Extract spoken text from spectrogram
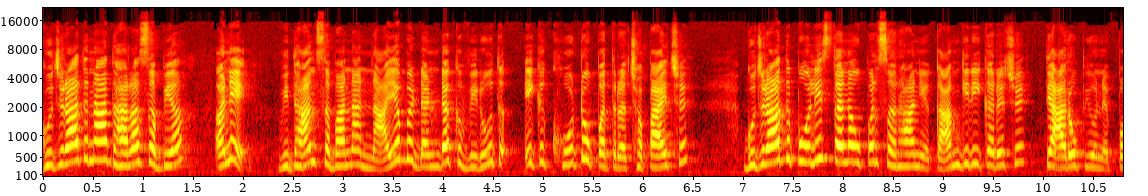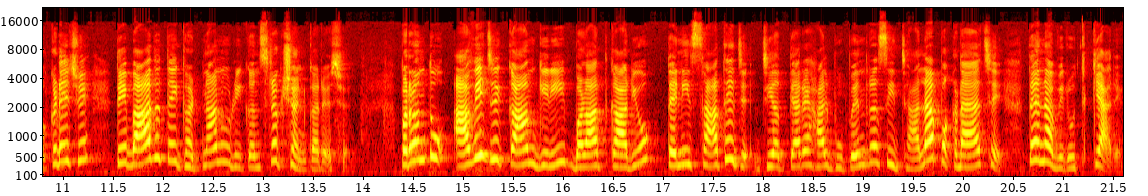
ગુજરાતના ધારાસભ્ય અને વિધાનસભાના નાયબ દંડક વિરુદ્ધ એક ખોટો પત્ર છપાય છે. ગુજરાત પોલીસ તેના ઉપર સરાહનીય કામગીરી કરે છે. તે આરોપીઓને પકડે છે. તે બાદ તે ઘટનાનું રિકન્સ્ટ્રક્શન કરે છે. પરંતુ આવી જે કામગીરી, બળાત્કારીઓ તેની સાથે જ, જે અત્યારે હાલ ભૂપેન્દ્રસિંહ ઝાલા પકડાયા છે, તેના વિરુદ્ધ ક્યારે?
